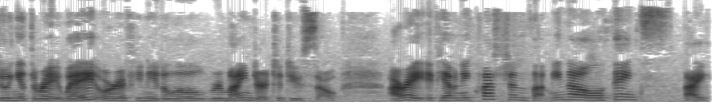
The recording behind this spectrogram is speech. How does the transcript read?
doing it the right way or if you need a little reminder to do so. All right, if you have any questions, let me know. Thanks. Bye.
